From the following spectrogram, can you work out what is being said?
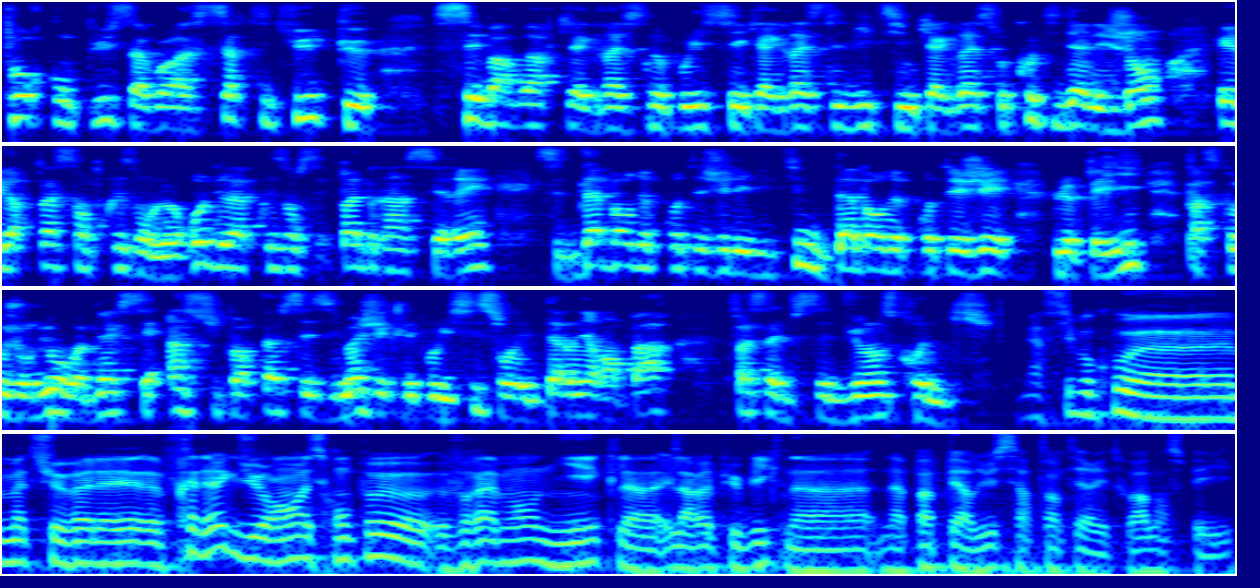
pour qu'on puisse avoir la certitude que ces barbares qui agressent nos policiers, qui agressent les victimes, qui agressent au quotidien les gens et leur place en prison. Le rôle de la prison, c'est pas de réinsérer, c'est d'abord de protéger les victimes, d'abord de protéger le pays, parce qu'aujourd'hui, on voit bien que c'est insupportable ces images et que les policiers sont les derniers remparts face à cette violence chronique. Merci beaucoup euh, Mathieu Vallet. Frédéric Durand, est-ce qu'on peut vraiment nier que la République n'a pas perdu certains territoires dans ce pays?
